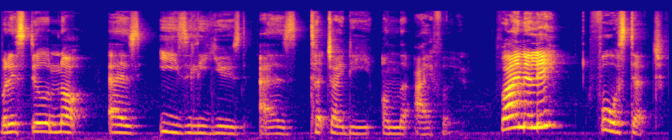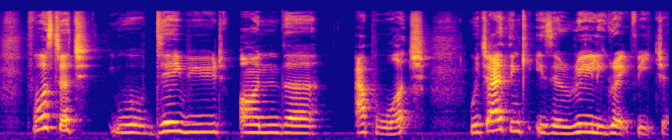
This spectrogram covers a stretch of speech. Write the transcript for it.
but it's still not as easily used as Touch ID on the iPhone. Finally, Force Touch. Force Touch will debut on the Apple Watch, which I think is a really great feature.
